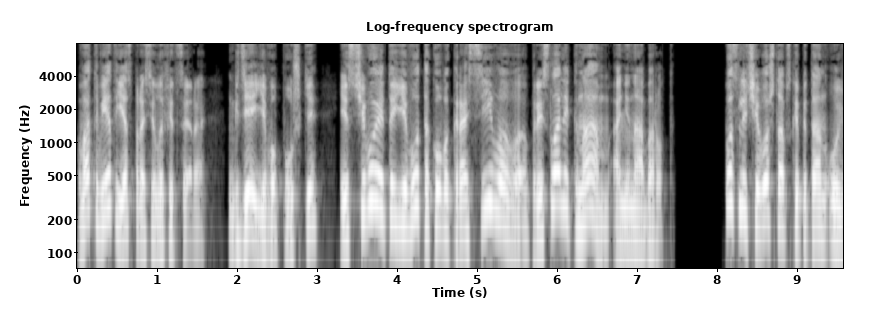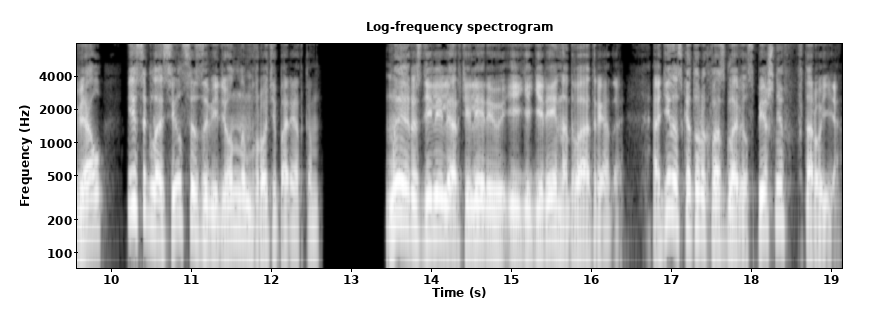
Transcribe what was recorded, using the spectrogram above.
В ответ я спросил офицера, где его пушки, из чего это его такого красивого прислали к нам, а не наоборот. После чего штабс-капитан увял и согласился с заведенным в роте порядком. Мы разделили артиллерию и егерей на два отряда, один из которых возглавил Спешнев, второй я.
